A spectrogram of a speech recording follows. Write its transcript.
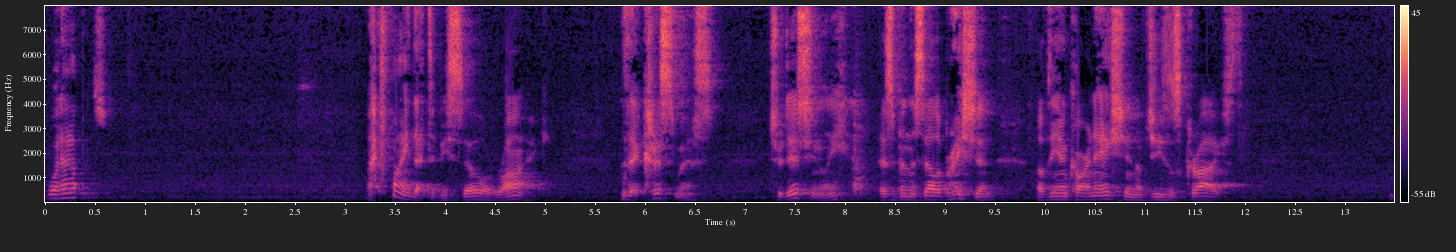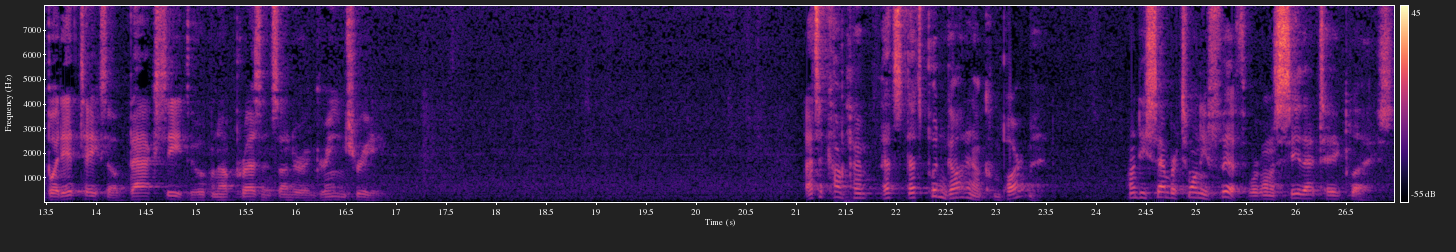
What happens? I find that to be so ironic that Christmas traditionally has been the celebration of the incarnation of Jesus Christ. But it takes a back seat to open up presents under a green tree. That's, a, that's, that's putting God in a compartment. On December 25th, we're going to see that take place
